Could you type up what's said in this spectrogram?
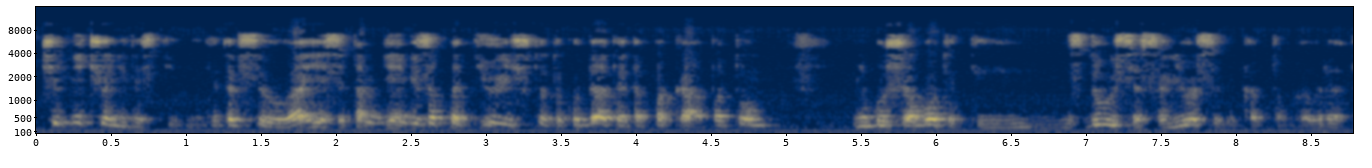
чуть ничего не достигнет. Это все. А если там деньги заплатил или что-то куда-то, это пока. А потом не будешь работать, ты сдуешься, сольешься, как там говорят.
